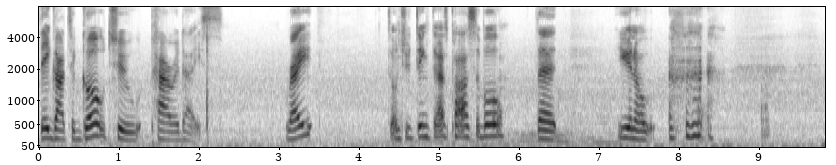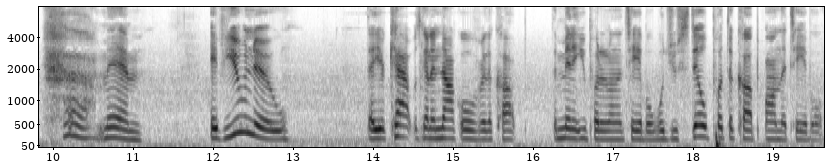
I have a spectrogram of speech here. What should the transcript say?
they got to go to paradise. Right? Don't you think that's possible? That, you know, man, if you knew that your cat was going to knock over the cup the minute you put it on the table, would you still put the cup on the table?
